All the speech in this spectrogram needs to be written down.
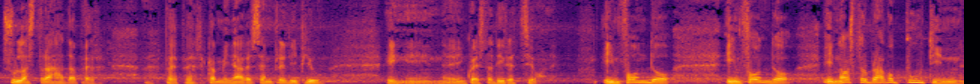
sulla strada per, per, per, camminare sempre di più in, in, in questa direzione. In fondo, in fondo il nostro bravo Putin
